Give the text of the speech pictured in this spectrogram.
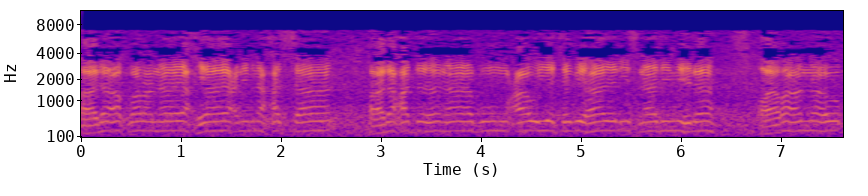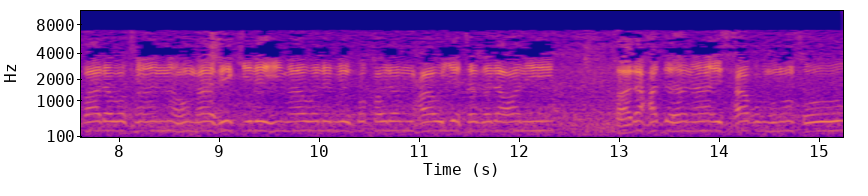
قال أخبرنا يحيى يعني بن حسان. قال حدثنا أبو معاوية بهذا الإسناد مثله. غير أنه قال وكأنهما في كليهما ولم يذكر قول معاوية بلغني قال حدثنا إسحاق بن منصور.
